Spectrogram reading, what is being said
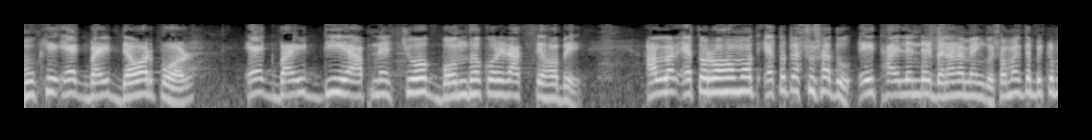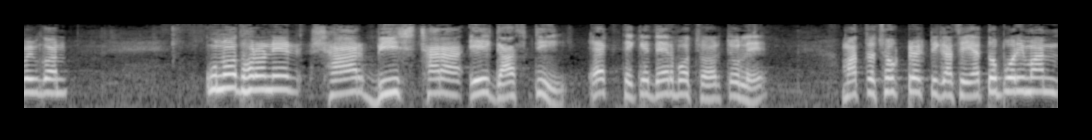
মুখে এক বাইট দেওয়ার পর এক বাইট দিয়ে আপনার চোখ বন্ধ করে রাখতে হবে। আল্লাহর এত রহমত, এতটা সুস্বাদু এই থাইল্যান্ডের ব্যানানা ম্যাঙ্গো সম্মানিত বিক্রমগণ, কোন ধরনের সার, বিষ ছাড়া এই গাছটি এক থেকে দেড় বছর চলে। মাত্র ছোট্ট একটি গাছে এত পরিমাণ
